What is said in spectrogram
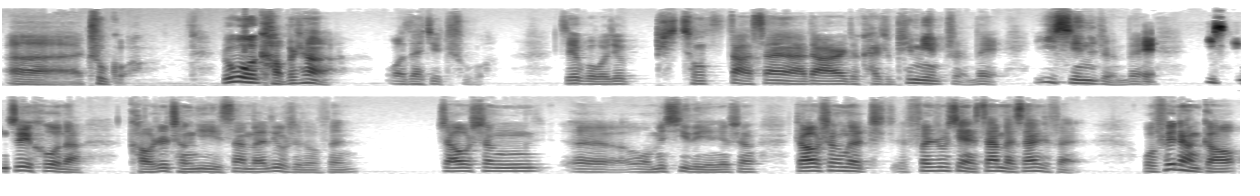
呃出国；如果我考不上，我再去出国。结果我就从大三啊、大二就开始拼命准备，一心准备，一心。最后呢，考试成绩三百六十多分，招生呃，我们系的研究生招生的分数线三百三十分，我非常高。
